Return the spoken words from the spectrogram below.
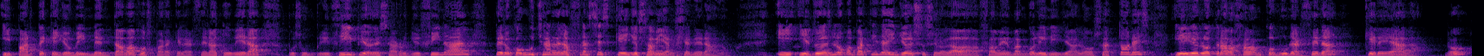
y parte que yo me inventaba pues para que la escena tuviera pues un principio, desarrollo y final, pero con muchas de las frases que ellos habían generado. Y, y, entonces luego a partir de ahí yo eso se lo daba a Fabio Mangolini y a los actores y ellos lo trabajaban como una escena creada, ¿no?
